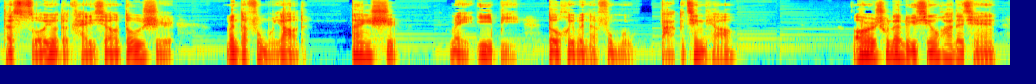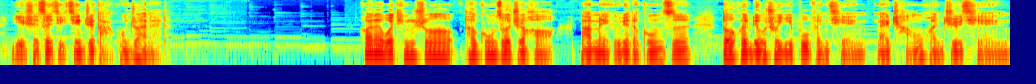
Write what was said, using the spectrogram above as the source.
他所有的开销都是问他父母要的，但是每一笔。都会问他父母打个欠条，偶尔出来旅行花的钱也是自己兼职打工赚来的。后来我听说他工作之后，把每个月的工资都会留出一部分钱来偿还之前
